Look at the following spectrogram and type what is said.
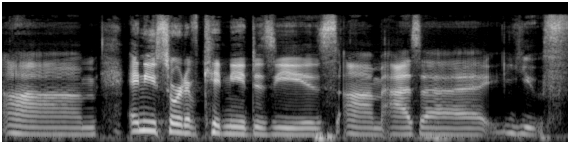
or um, any sort of kidney disease um, as a youth?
